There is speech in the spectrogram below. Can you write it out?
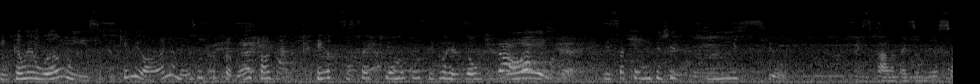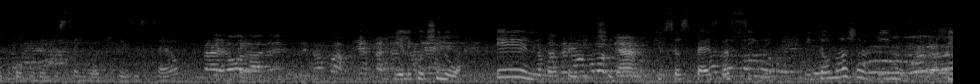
Então eu amo isso, porque ele olha mesmo para o problema e fala, Deus, isso aqui eu não consigo resolver, isso aqui é muito difícil fala, mas o meu socorro vem do Senhor que fez o céu e a terra. E ele continua, ele não permitirá que os seus pés vacilem. Então nós já vimos aqui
